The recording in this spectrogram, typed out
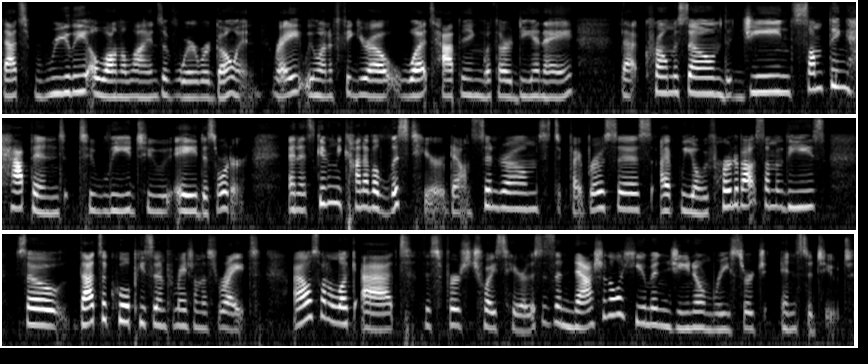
That's really along the lines of where we're going, right? We want to figure out what's happening with our DNA that chromosome, the gene, something happened to lead to a disorder. And it's given me kind of a list here Down syndrome, cystic fibrosis. I've, you know, we've heard about some of these. So that's a cool piece of information on this right. I also want to look at this first choice here. This is the National Human Genome Research Institute.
